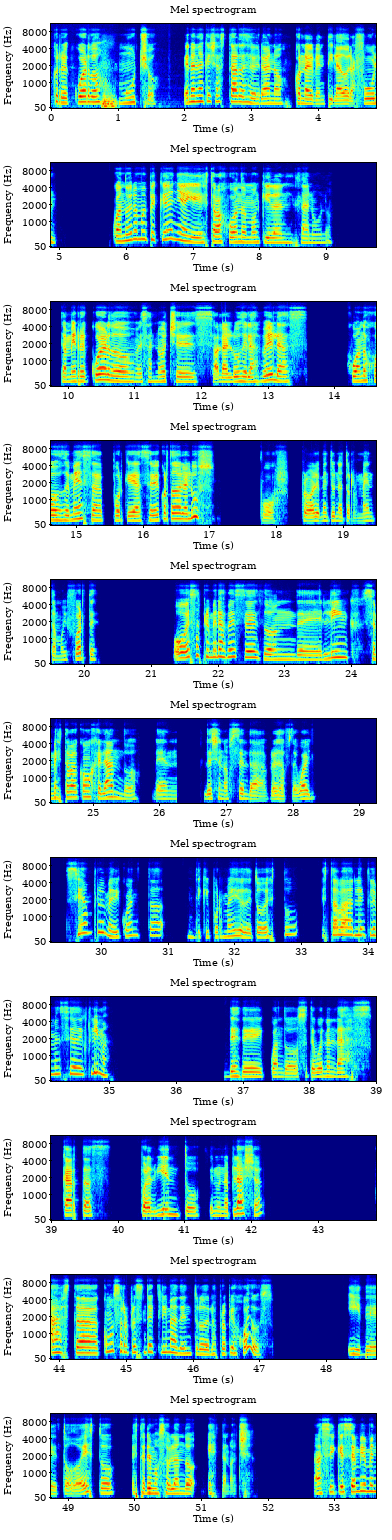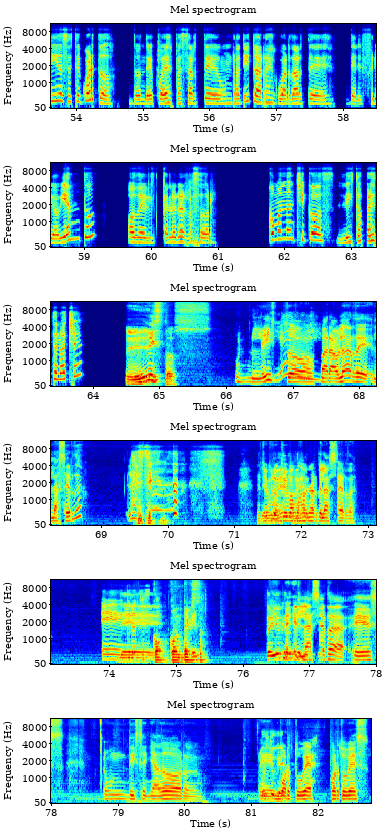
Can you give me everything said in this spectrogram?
que recuerdo mucho eran aquellas tardes de verano con el ventilador a full, cuando era muy pequeña y estaba jugando a Monkey Island 1. También recuerdo esas noches a la luz de las velas, jugando juegos de mesa porque se había cortado la luz por probablemente una tormenta muy fuerte. O esas primeras veces donde Link se me estaba congelando en Legend of Zelda Breath of the Wild. Siempre me di cuenta de que por medio de todo esto estaba la inclemencia del clima. Desde cuando se te vuelan las cartas por el viento en una playa, hasta cómo se representa el clima dentro de los propios juegos. Y de todo esto estaremos hablando esta noche. Así que sean bienvenidos a este cuarto, donde puedes pasarte un ratito a resguardarte del frío viento o del calor arrasador. ¿Cómo andan chicos? ¿Listos para esta noche? Listos. ¿Listo para hablar de la cerda? La cerda. Yo creo que vamos a hablar de la cerda. Eh, creo que sí. contexto. Pero yo creo Eh, que La cerda es un diseñador eh, Portugués. portugués, portugués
